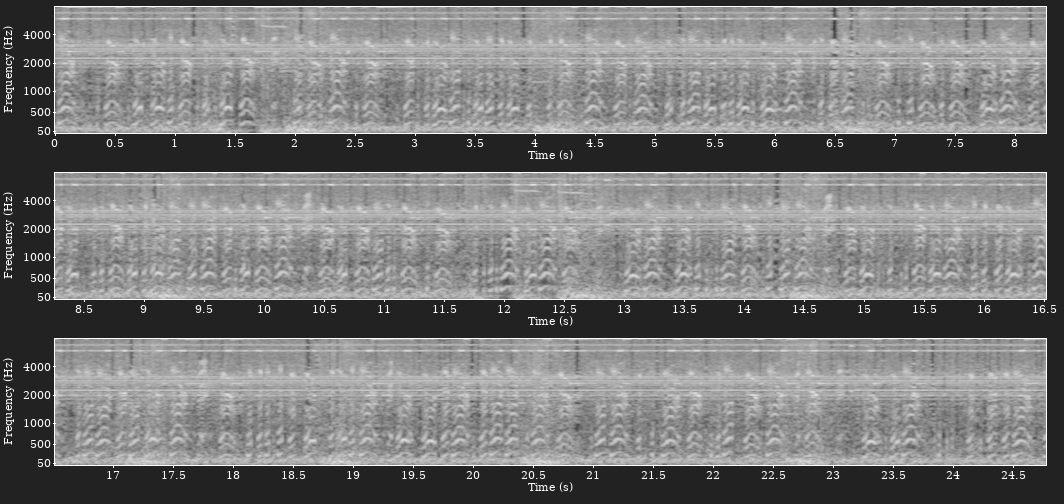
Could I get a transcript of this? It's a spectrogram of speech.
Perfect perfect. Perfect.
